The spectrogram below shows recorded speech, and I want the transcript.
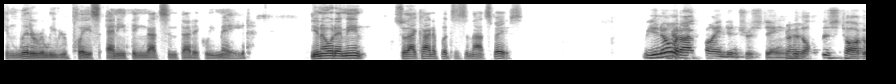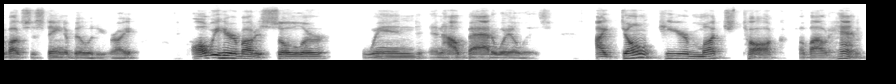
can literally replace anything that's synthetically made. You know what i mean? So that kind of puts us in that space. You know what i find interesting with all this talk about sustainability right? All we hear about is solar wind and how bad oil is. I don't hear much talk about hemp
